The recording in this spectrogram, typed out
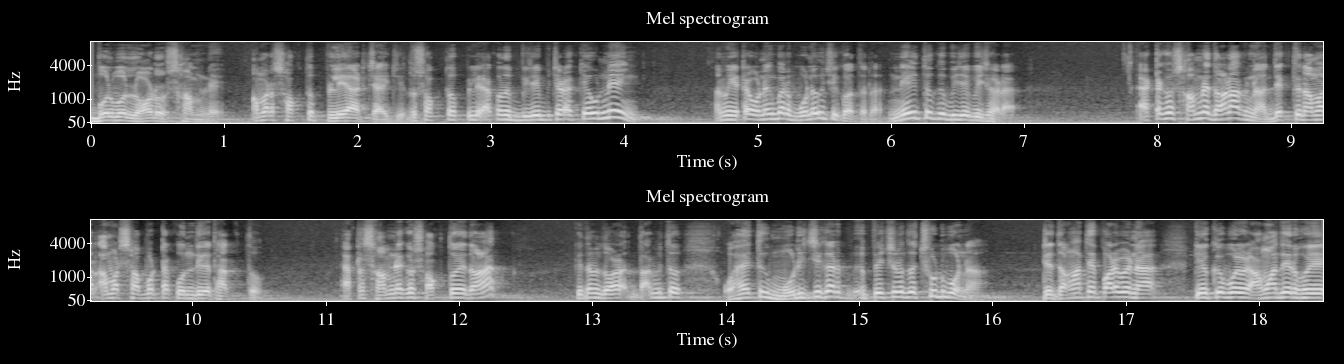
বলব লড়ো সামনে। আমরা শক্ত প্লেয়ার চাইছি। তো শক্ত প্লেয়ার এখন বিজেপি ছাড়া কেউ নেই। আমি এটা অনেকবার বলেওছি কথাটা। নেই তোকে বিজেপি ছাড়া। একটা কেউ সামনে দাঁড়াক না, দেখতেন আমার আমার সাপোর্টটা কোন দিকে থাকতো। একটা সামনে কেউ শক্ত হয়ে দাঁড়াক, কিন্তু আমি দাঁড়া আমি তো হয়তো মরিচিকার পেছনে তো ছুটবো না, যে দাঁড়াতে পারবে না, কেউ কেউ বলবে আমাদের হয়ে,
